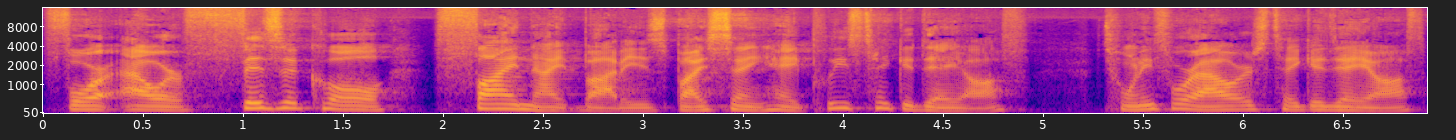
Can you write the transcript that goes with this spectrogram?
for our physical, finite bodies by saying, hey, please take a day off 24 hours, take a day off,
